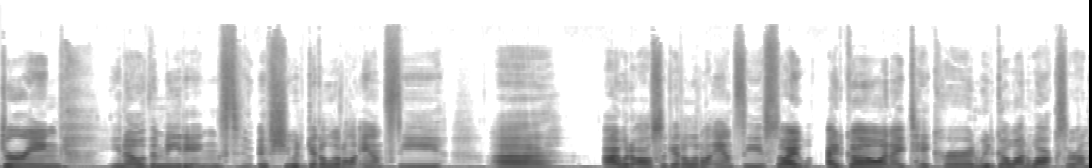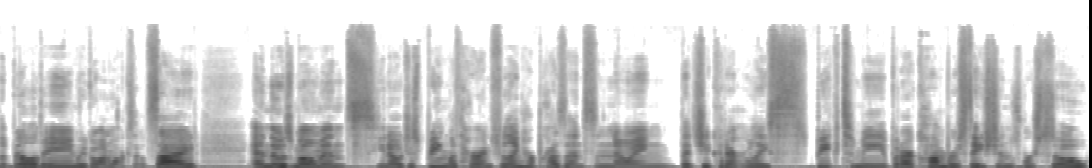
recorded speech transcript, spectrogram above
during, you know, the meetings, if she would get a little antsy, uh, I would also get a little antsy. So I, I'd go and I'd take her and we'd go on walks around the building, we'd go on walks outside. And those moments, you know, just being with her and feeling her presence and knowing that she couldn't really speak to me, but our conversations were so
